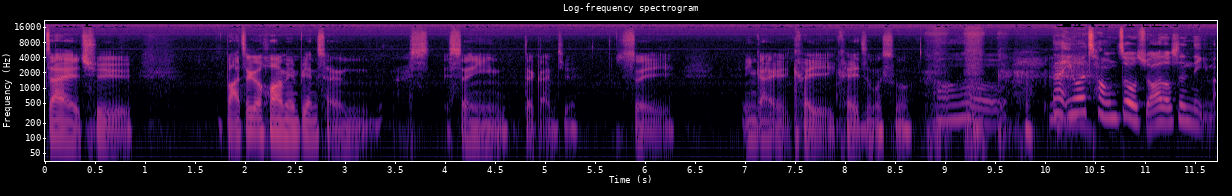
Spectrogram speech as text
再去把这个画面变成声声音的感觉，所以应该可以可以这么说。哦，那因为创作主要都是你嘛，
